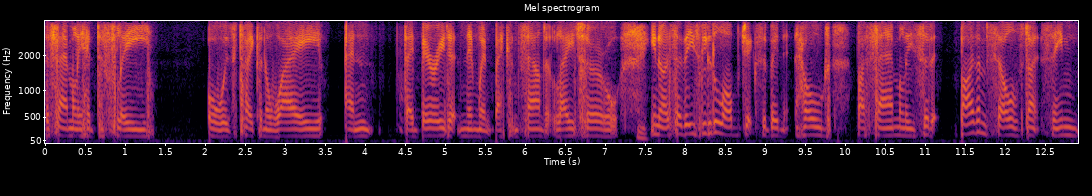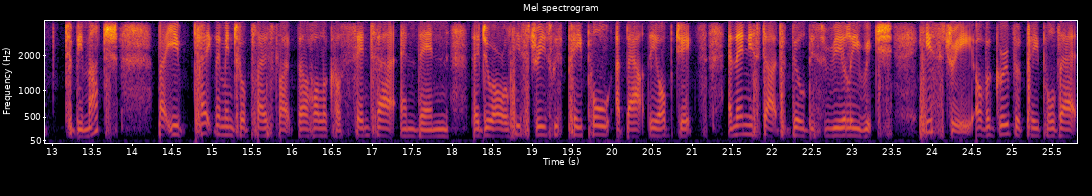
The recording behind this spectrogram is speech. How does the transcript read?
the family had to flee or was taken away, and they buried it and then went back and found it later, or you know, so these little objects have been held by families that by themselves don't seem to be much, but you take them into a place like the Holocaust Centre and then they do oral histories with people about the objects, and then you start to build this really rich history of a group of people that.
